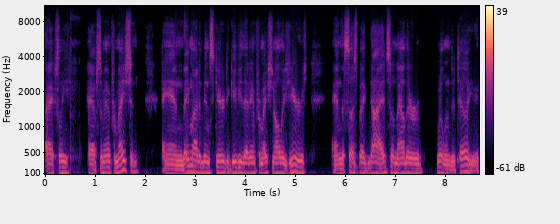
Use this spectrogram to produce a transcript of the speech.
actually have some information. And they might have been scared to give you that information all these years, and the suspect died. So now they're willing to tell you.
